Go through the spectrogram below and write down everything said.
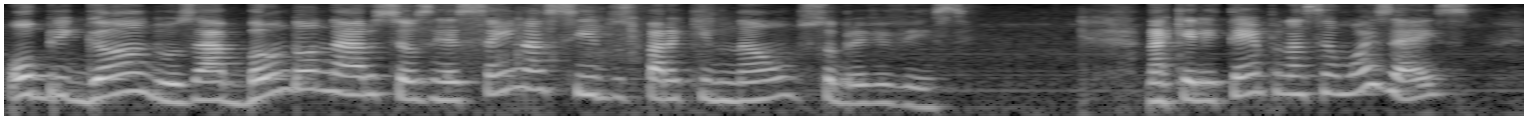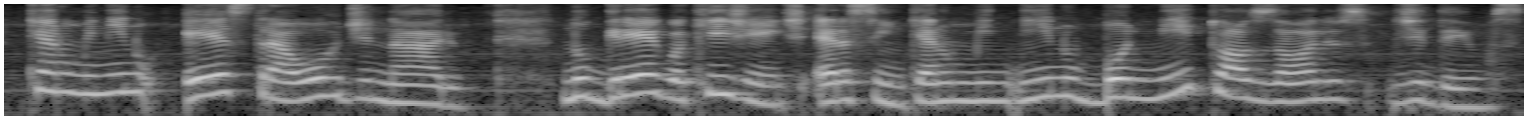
obrigando-os a abandonar os seus recém-nascidos para que não sobrevivessem. Naquele tempo nasceu Moisés, que era um menino extraordinário. No grego aqui, gente, era assim, que era um menino bonito aos olhos de Deus.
